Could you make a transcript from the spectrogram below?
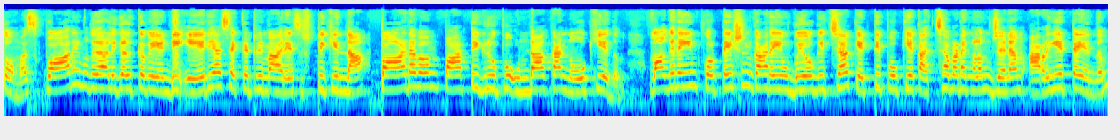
തോമസ് ക്വാറി മുതലാളികൾക്ക് വേണ്ടി ഏരിയ സെക്രട്ടറിമാരെ സൃഷ്ടിക്കുന്ന പാടവം പാർട്ടി ഗ്രൂപ്പ് ഉണ്ടാക്കാൻ നോക്കിയതും മകനെയും കൊട്ടേഷൻകാരെയും ഉപയോഗിച്ച് കെട്ടിപ്പൊക്കിയ കച്ചവടങ്ങളും ജനം അറിയട്ടെ എന്നും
